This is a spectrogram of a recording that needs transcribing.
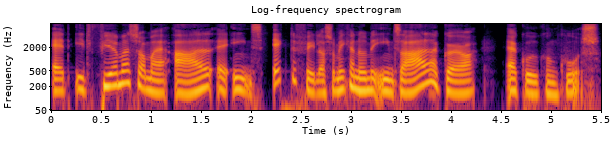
at et firma, som er ejet af ens ægtefæller, som ikke har noget med ens eget at gøre, er gået konkurs?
